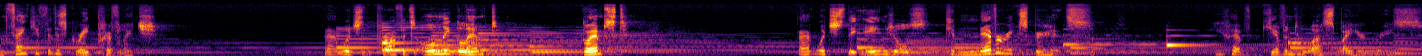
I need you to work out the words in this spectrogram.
And thank you for this great privilege. That which the prophets only glimpsed, glimpsed that which the angels can never experience, you have given to us by your grace.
